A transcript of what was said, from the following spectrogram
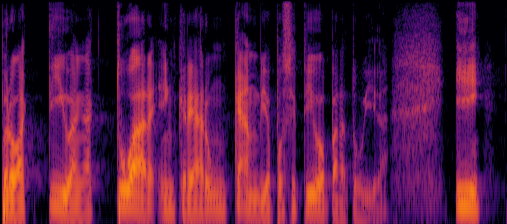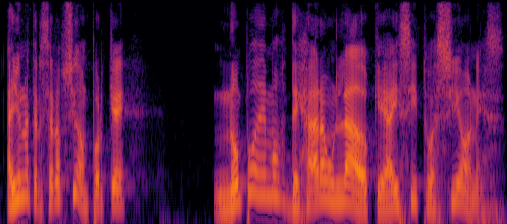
proactiva, en actuar, en crear un cambio positivo para tu vida. Y hay una tercera opción, porque no podemos dejar a un lado que hay situaciones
